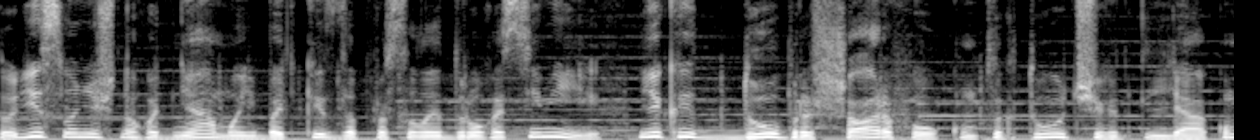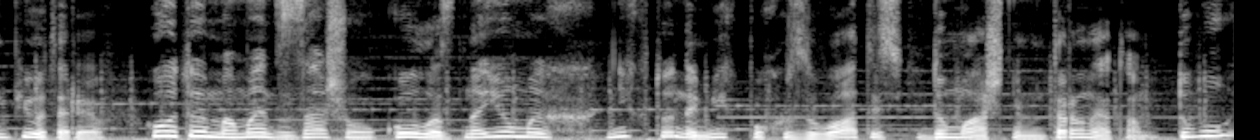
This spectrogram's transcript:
Тоді сонячного дня мої батьки запросили друга сім'ї, який добре шарив у комплектуючих для комп'ютерів. У той момент з нашого кола знайомих ніхто не міг похизуватись домашнім інтернетом, тому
